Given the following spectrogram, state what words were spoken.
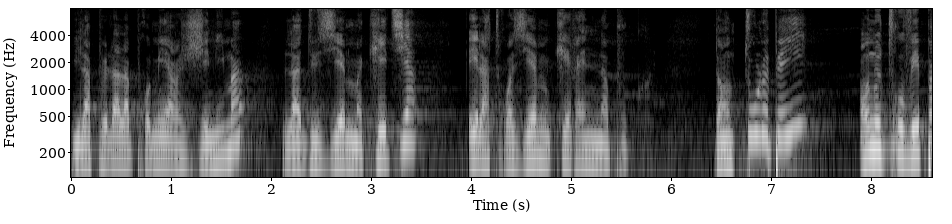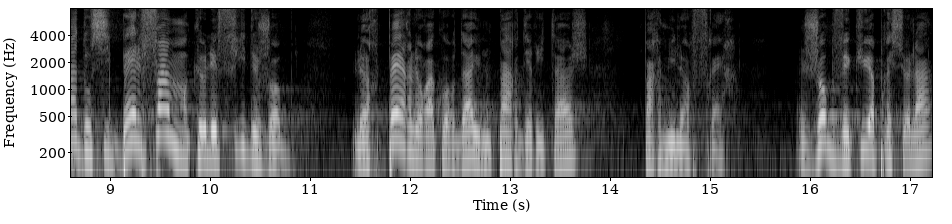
Il appela la première Jemima, la deuxième Kétia et la troisième Keren Napouk. Dans tout le pays, on ne trouvait pas d'aussi belles femmes que les filles de Job. Leur père leur accorda une part d'héritage parmi leurs frères. Job vécut après cela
